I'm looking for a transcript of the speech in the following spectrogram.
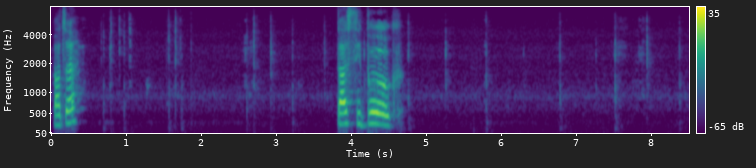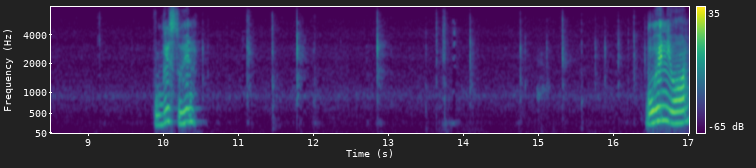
Warte. Da ist die Burg. Wo gehst du hin? Wohin, Johann?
